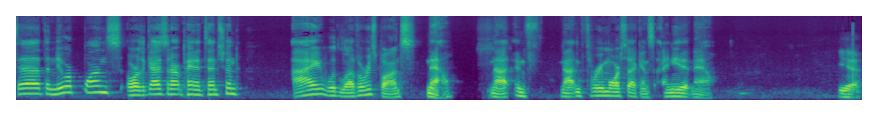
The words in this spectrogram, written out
The, the newer ones or the guys that aren't paying attention, I would love a response now, not in not in three more seconds. I need it now. Yeah,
